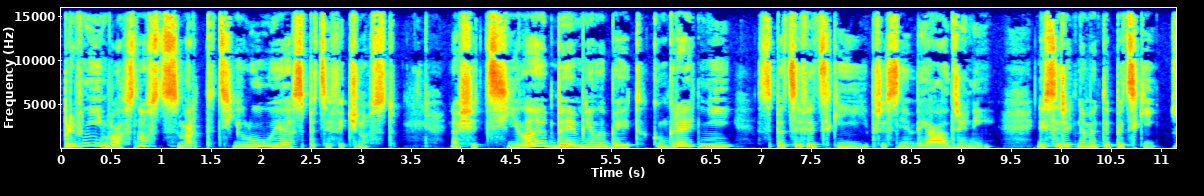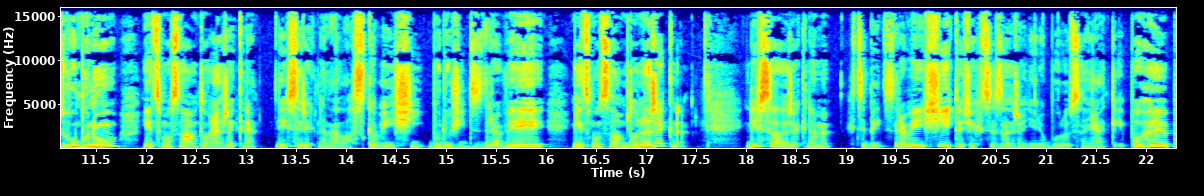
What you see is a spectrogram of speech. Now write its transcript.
První vlastnost smart cílů je specifičnost. Naše cíle by měly být konkrétní, specifický, přesně vyjádřený. Když si řekneme typický zhubnu, nic moc nám to neřekne. Když si řekneme laskavější, budu žít zdravěji, nic moc nám to neřekne. Když se ale řekneme, chci být zdravější, takže chci zařadit do budoucna nějaký pohyb,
